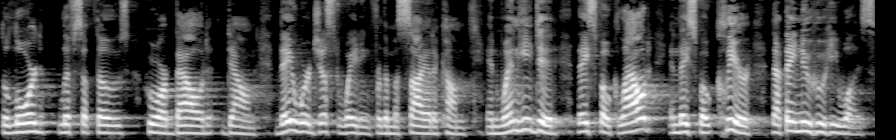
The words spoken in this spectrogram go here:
the Lord lifts up those who are bowed down. They were just waiting for the Messiah to come. And when he did, they spoke loud and they spoke clear that they knew who he was.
